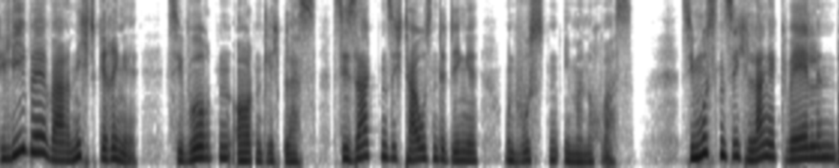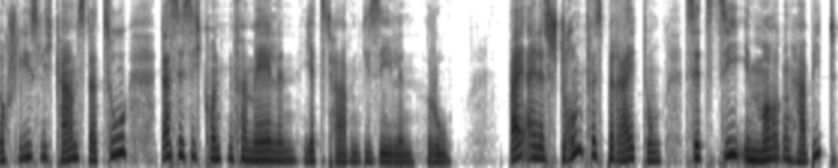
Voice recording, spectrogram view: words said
Die Liebe war nicht geringe, Sie wurden ordentlich blass, sie sagten sich tausende Dinge und wussten immer noch was. Sie mussten sich lange quälen, doch schließlich kam's dazu, dass sie sich konnten vermählen, jetzt haben die Seelen Ruh. Bei eines Strumpfes Bereitung sitzt sie im Morgenhabit,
